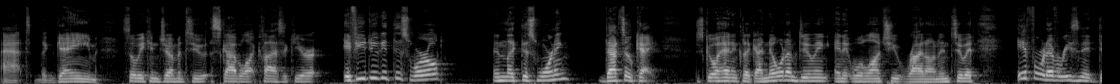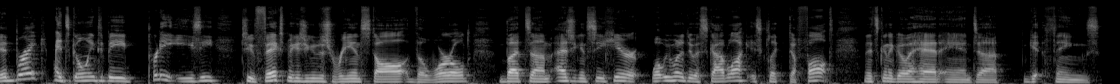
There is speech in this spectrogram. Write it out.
at the game. So we can jump into Skyblock Classic here. If you do get this world and like this warning, that's okay just go ahead and click I know what I'm doing and it will launch you right on into it. If for whatever reason it did break, it's going to be pretty easy to fix because you can just reinstall the world. But um, as you can see here, what we want to do with Skyblock is click default and it's going to go ahead and uh, get things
